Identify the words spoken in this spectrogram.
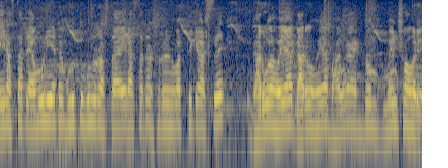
এই রাস্তাটা এমনই একটা গুরুত্বপূর্ণ রাস্তা। এই রাস্তাটা সুরেশবাদ থেকে আসছে গারুয়া হইয়া গারুয়া হইয়া ভাঙ্গা একদম মেন শহরে।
